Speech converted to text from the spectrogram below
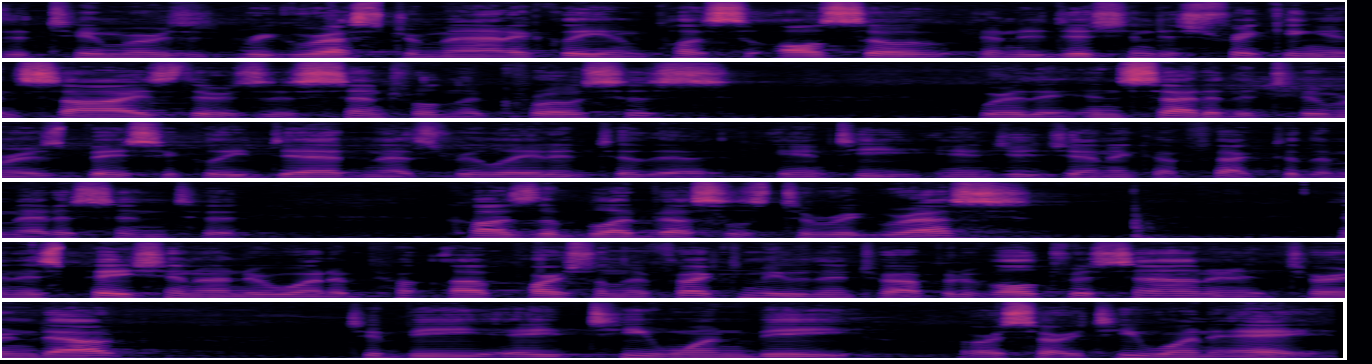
the tumor has regressed dramatically, and plus also, in addition to shrinking in size, there's a central necrosis where the inside of the tumor is basically dead, and that's related to the anti-angiogenic effect of the medicine to cause the blood vessels to regress. And this patient underwent a partial nephrectomy with intraoperative ultrasound, and it turned out to be a T1B, or sorry, T1A,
